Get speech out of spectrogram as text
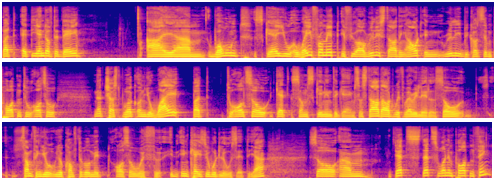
But at the end of the day, I um, won't scare you away from it if you are really starting out, and really because it's important to also not just work on your why, but to also get some skin in the game. So start out with very little. So something you, you're comfortable with also with in, in case you would lose it. Yeah. So um, that's that's one important thing.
